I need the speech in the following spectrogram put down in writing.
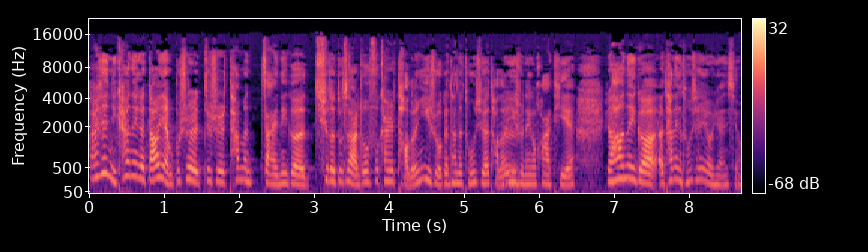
而且你看那个导演不是就是他们在那个去了杜塞尔多夫开始讨论艺术，跟他的同学讨论艺术那个话题，然后那个呃他那个同学也有原型，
